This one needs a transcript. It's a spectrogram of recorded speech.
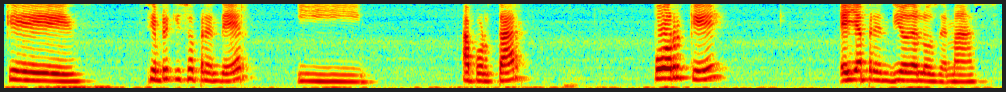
que siempre quiso aprender y aportar porque ella aprendió de los demás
